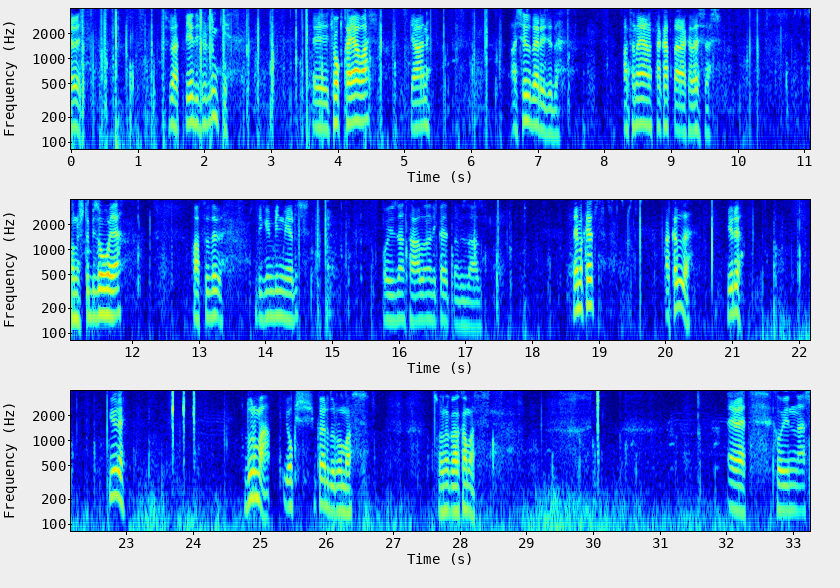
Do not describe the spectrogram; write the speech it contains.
Evet. Süratliye düşürdüm ki. Ee, çok kaya var. Yani aşırı derecede. Atın ayağını sakatlar arkadaşlar. Sonuçta biz ovaya haftada bir gün bilmiyoruz. O yüzden sağlığına dikkat etmemiz lazım. Değil mi kız? Akıllı. Yürü. Yürü. Durma. Yok yukarı durulmaz. Sonra kalkamazsın. Evet, koyunlar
